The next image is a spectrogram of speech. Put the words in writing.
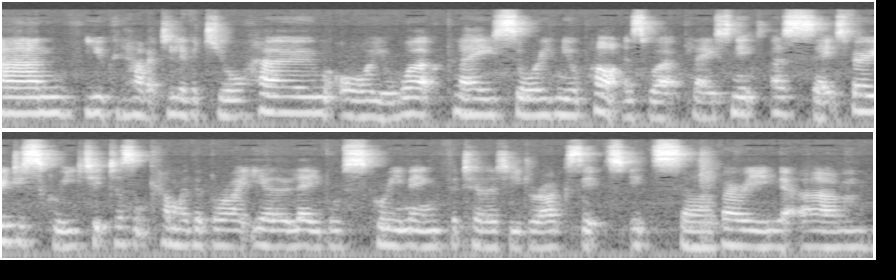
and you can have it delivered to your home or your workplace or even your partner's workplace. And it, as I say, it's very discreet. It doesn't come with a bright yellow label screaming fertility drugs. It's it's uh, very um,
